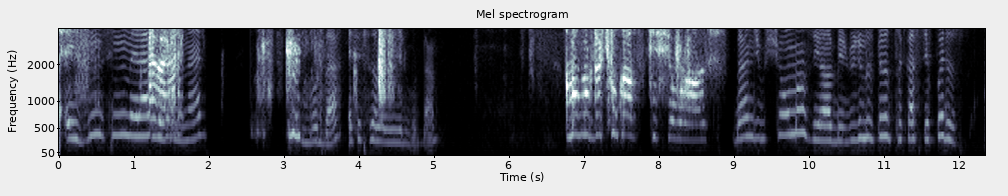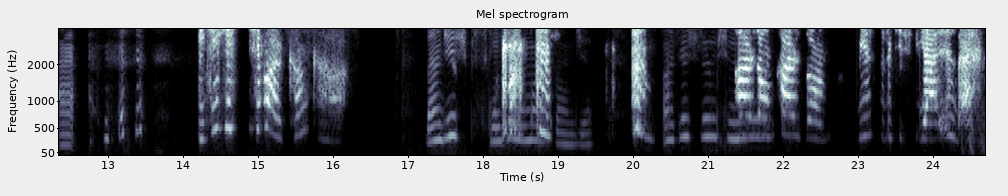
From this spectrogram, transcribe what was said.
arkadaşlar. Ece'nin ismini merak edenler burada. Ece alabilir buradan. Ama burada çok az kişi var. Bence bir şey olmaz ya. Birbirimizle de takas yaparız. Aa, İki kişi var kanka. Bence hiçbir sıkıntı olmaz bence. Arkadaşlarım şimdi... Pardon pardon. Bir sürü kişi geldi de.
